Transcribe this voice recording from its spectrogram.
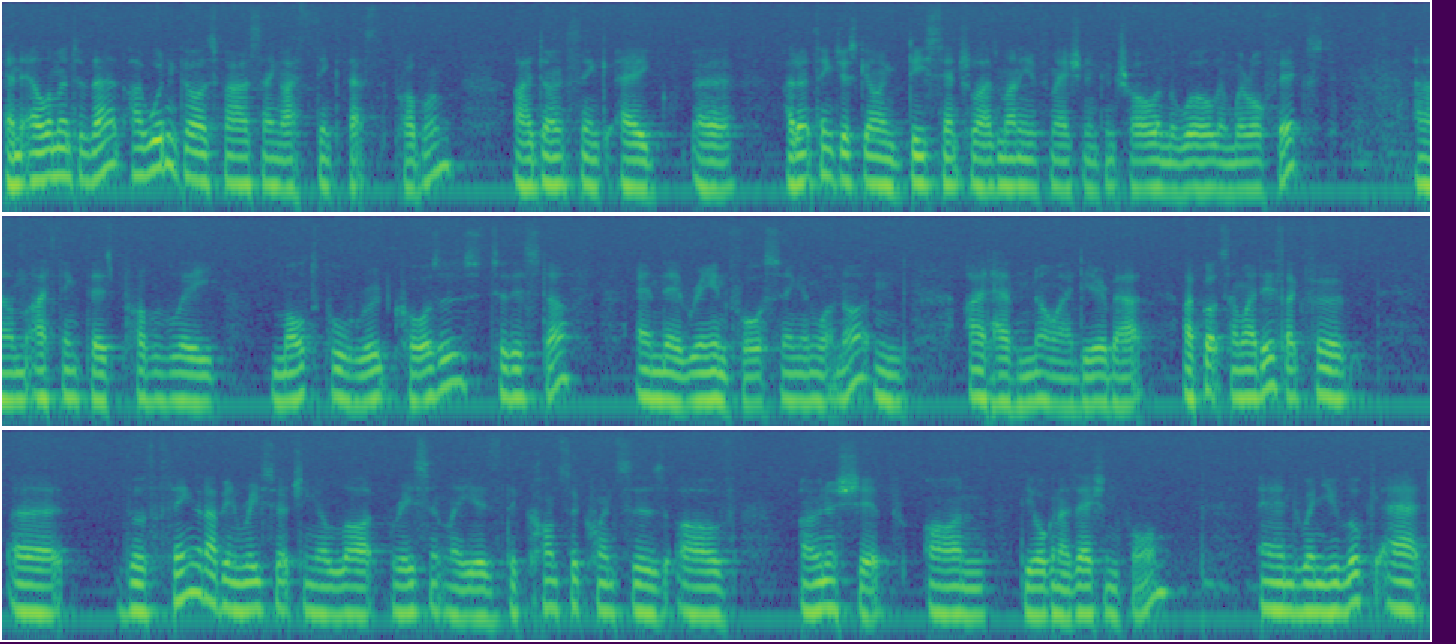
an element of that, I wouldn't go as far as saying I think that's the problem. I don't think a, uh, I don't think just going decentralized money, information and control in the world and we're all fixed. Um, I think there's probably multiple root causes to this stuff and they're reinforcing and whatnot and I'd have no idea about, I've got some ideas like for, uh, the thing that I've been researching a lot recently is the consequences of ownership on the organization form. And when you look at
